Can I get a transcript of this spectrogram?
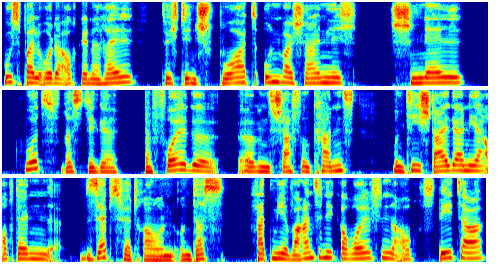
Fußball oder auch generell durch den Sport unwahrscheinlich schnell kurzfristige Erfolge ähm, schaffen kannst. Und die steigern ja auch dein Selbstvertrauen. Und das hat mir wahnsinnig geholfen, auch später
